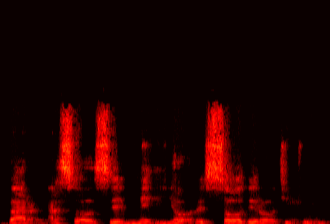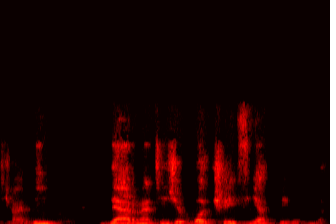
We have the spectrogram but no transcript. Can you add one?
بر اساس معیار صادراتی تولید کردیم در نتیجه با کیفیت بیرون میاد.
